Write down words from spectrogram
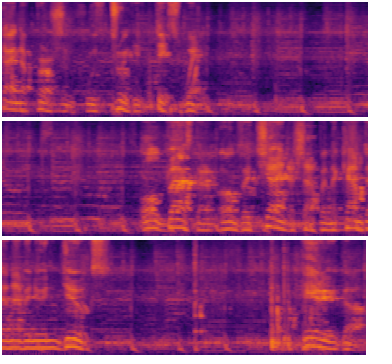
kind of person who's treated this way. Old bastard owns a china shop in the Campton Avenue in Dukes. Here you go.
